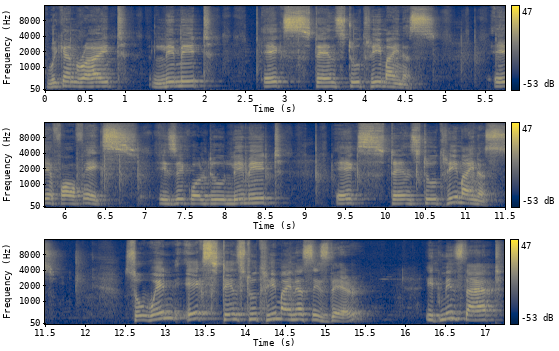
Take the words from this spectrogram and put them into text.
we can write limit x tends to 3 minus. F of x is equal to limit x tends to 3 minus so when x tends to 3 minus is there, it means that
